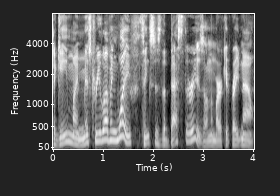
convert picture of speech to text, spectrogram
A game my mystery loving wife thinks is the best there is on the market right now.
